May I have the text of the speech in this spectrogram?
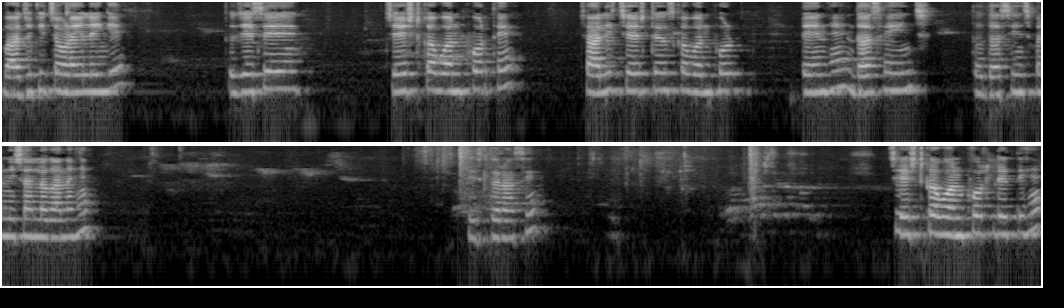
बाजू की चौड़ाई लेंगे। तो जैसे चेस्ट का वन फोर्थ है, चालीस चेस्ट है, उसका वन फोर्थ टेन है, दस है इंच तो दस इंच पर निशान लगाना है। इस तरह से। चेस्ट का वन फोर्थ लेते हैं।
